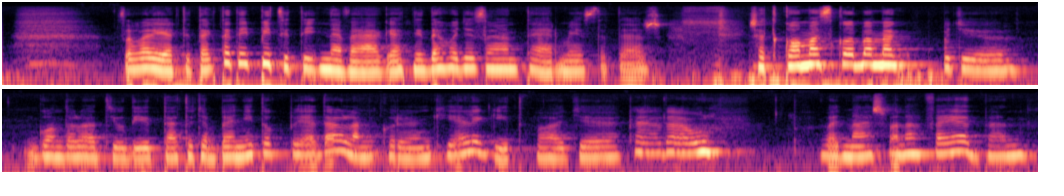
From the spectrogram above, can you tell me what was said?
szóval értitek? Tehát egy picit így nevelgetni, de hogy ez olyan természetes. És hát kamaszkorban meg, hogy gondolat Judit, tehát hogyha benyitok például, amikor ön kielégít, vagy... Például. Vagy más van a fejedben?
